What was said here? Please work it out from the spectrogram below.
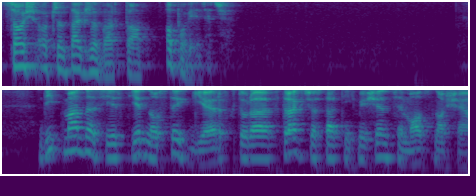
coś, o czym także warto opowiedzieć. Deep Madness jest jedną z tych gier, w które w trakcie ostatnich miesięcy mocno się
